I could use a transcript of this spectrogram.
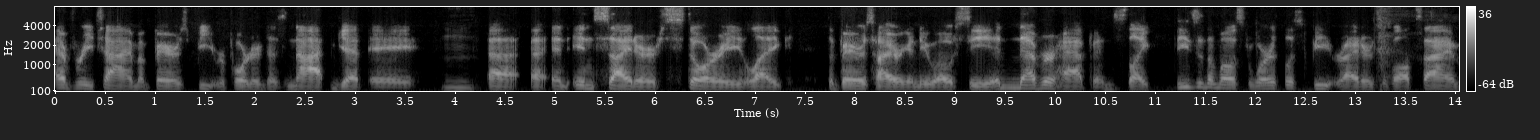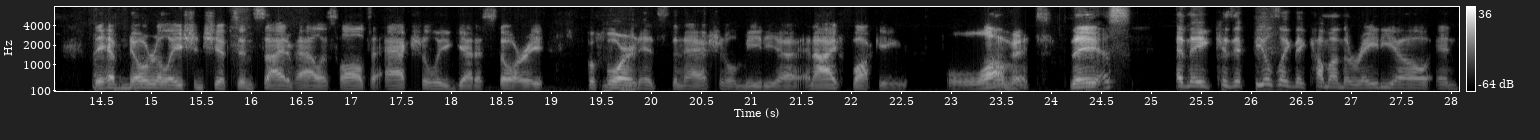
every time a Bears beat reporter does not get a Mm. uh, a- an insider story like the Bears hiring a new OC. It never happens. Like these are the most worthless beat writers of all time. They have no relationships inside of Halas Hall to actually get a story before it hits the national media, and I fucking love it. They yes. and they because it feels like they come on the radio and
